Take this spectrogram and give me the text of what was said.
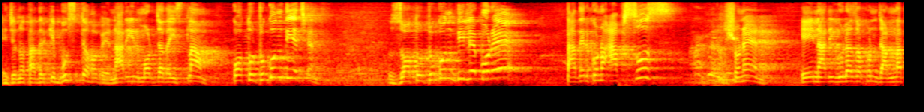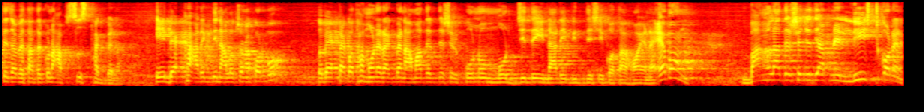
এই জন্য তাদেরকে বুঝতে হবে নারীর মর্যাদা ইসলাম কতটুকুন দিয়েছেন। যতটুকুন দিলে পরে তাদের কোনো আফসোস শোনেন এই নারীগুলা যখন জান্নাতে যাবে তাদের কোনো আফসোস থাকবে না। এই ব্যাখ্যা আরেকদিন আলোচনা করব। তবে একটা কথা মনে রাখবেন, আমাদের দেশের কোনো মসজিদেই নারী বিদ্বেষী কথা হয় না। এবং বাংলাদেশে যদি আপনি লিস্ট করেন,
